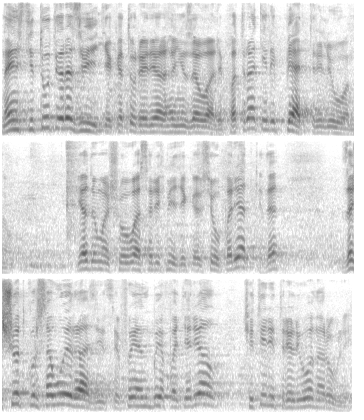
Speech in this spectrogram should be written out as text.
На институты развития, которые реорганизовали, потратили 5 триллионов. Я думаю, что у вас арифметика все в порядке, да? За счет курсовой разницы ФНБ потерял 4 триллиона рублей.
